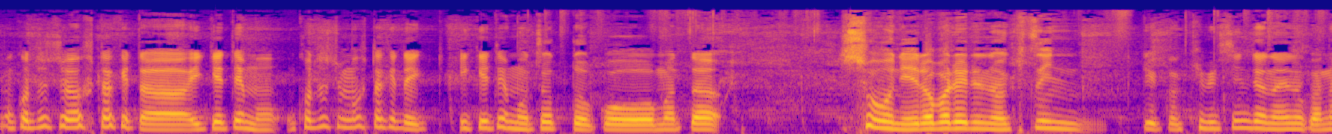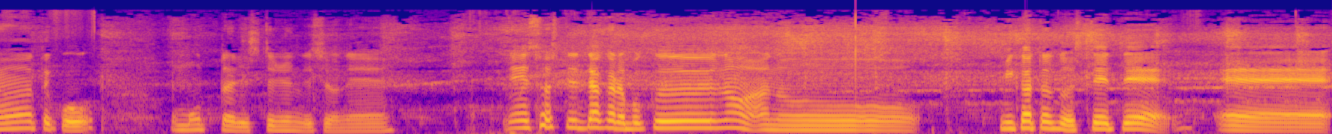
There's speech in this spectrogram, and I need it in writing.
今年は2桁いけても、今年も2桁いけてもちょっとこう、また、賞に選ばれるのはきついっていうか厳しいんじゃないのかなってこう、思ったりしてるんですよね。で、そしてだから僕の、あのー、見方としてて、え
